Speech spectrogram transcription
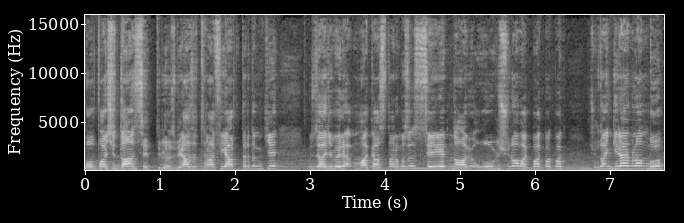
tofaşı dans ettiriyoruz. Biraz da trafiği arttırdım ki güzelce böyle makaslarımızı seyredin abi. Oo şuna bak bak bak bak. Şuradan girer mi lan bu?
